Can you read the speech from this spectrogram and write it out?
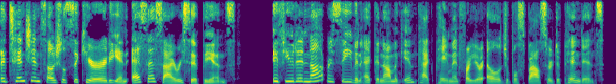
Attention Social Security and SSI recipients. If you did not receive an economic impact payment for your eligible spouse or dependents,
